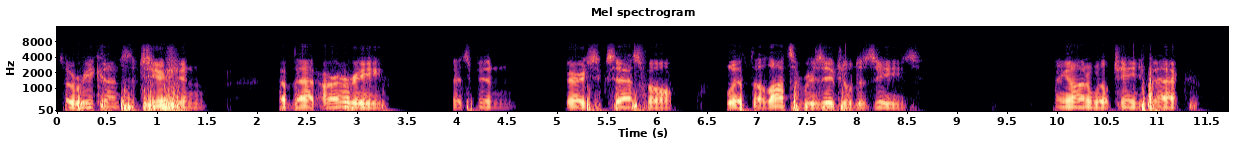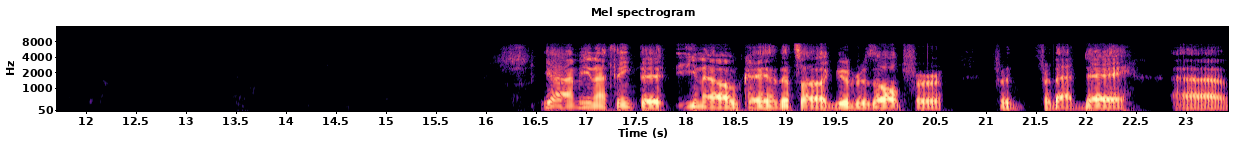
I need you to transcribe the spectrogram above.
So reconstitution of that artery that's been very successful with uh, lots of residual disease. Hang on and we'll change back. Yeah, I mean, I think that you know, okay, that's a good result for for for that day, uh,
